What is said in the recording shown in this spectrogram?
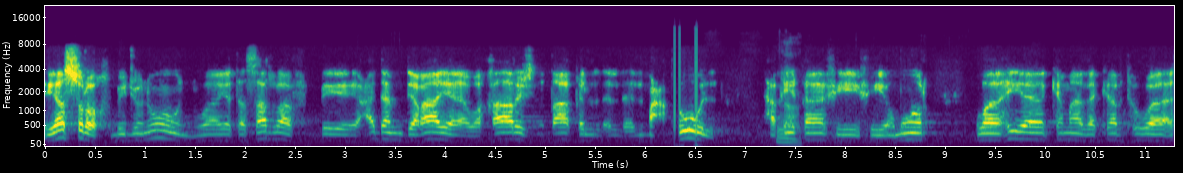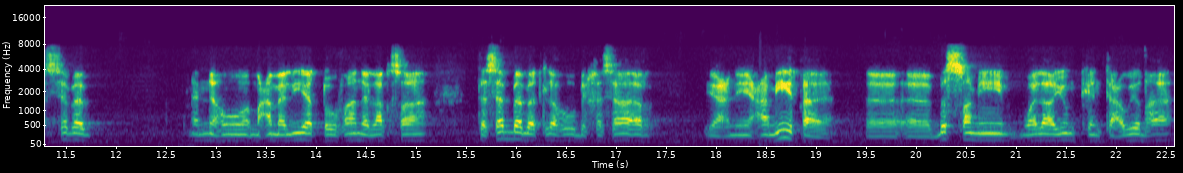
يصرخ بجنون ويتصرف بعدم دراية وخارج نطاق المعقول حقيقة نعم. في في أمور. وهي كما ذكرت هو السبب أنه عملية طوفان الأقصى تسببت له بخسائر يعني عميقة آه، آه، بالصميم ولا يمكن تعويضها.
